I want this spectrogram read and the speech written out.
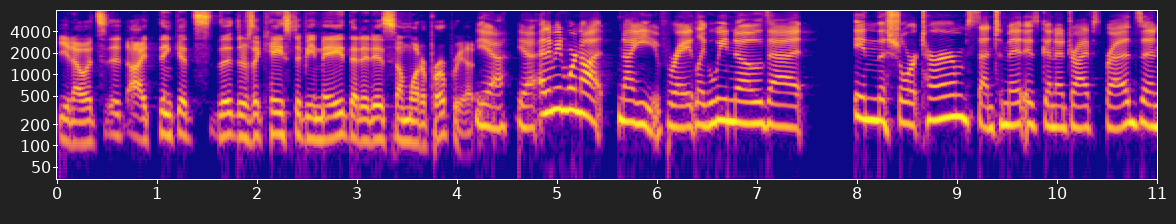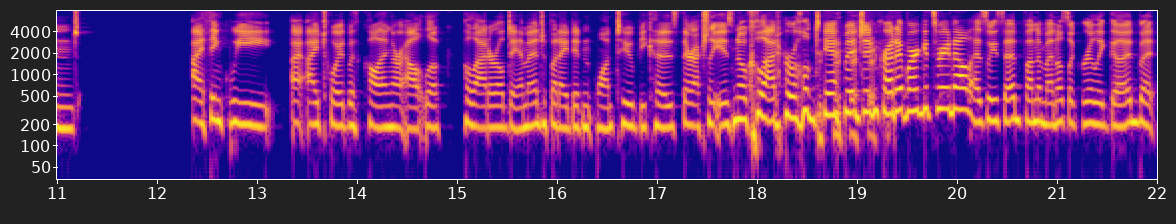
you know, it's it, I think it's there's a case to be made that it is somewhat appropriate. Yeah, yeah. And I mean, we're not naive, right? Like we know that in the short term, sentiment is going to drive spreads. And I think we, I, I, toyed with calling our outlook collateral damage, but I didn't want to because there actually is no collateral damage in credit markets right now. As we said, fundamentals look really good, but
